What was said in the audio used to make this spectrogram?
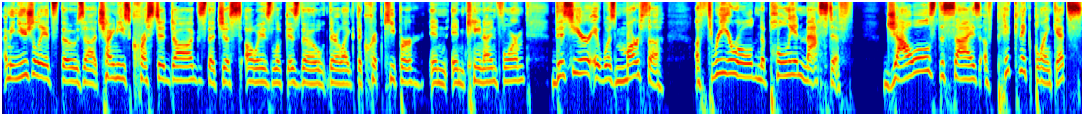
I mean, usually it's those uh, Chinese crested dogs that just always look as though they're like the crypt keeper in in canine form. This year it was Martha, a three year old Napoleon Mastiff jowls the size of picnic blankets,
